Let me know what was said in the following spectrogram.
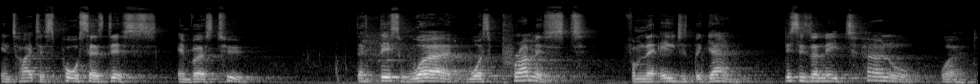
In Titus, Paul says this in verse 2 that this word was promised from the ages began. This is an eternal word.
